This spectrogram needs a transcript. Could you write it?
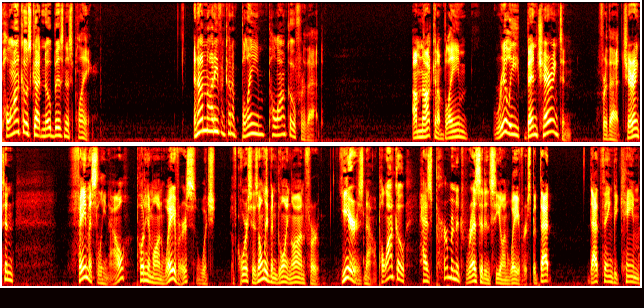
Polanco's got no business playing. And I'm not even going to blame Polanco for that. I'm not going to blame, really, Ben Cherington for that. Cherington famously now put him on waivers, which, of course, has only been going on for years now. Polanco has permanent residency on waivers, but that that thing became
